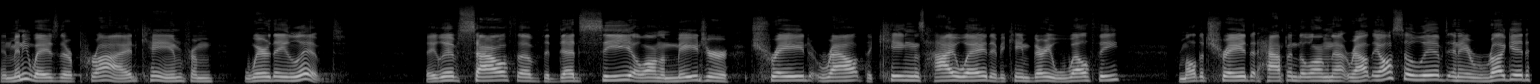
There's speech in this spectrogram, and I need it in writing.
In many ways, their pride came from where they lived. They lived south of the Dead Sea along a major trade route, the King's Highway. They became very wealthy from all the trade that happened along that route. They also lived in a rugged,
